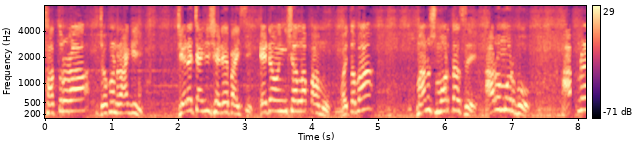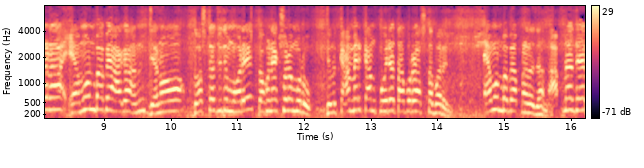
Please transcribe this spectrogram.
ছাত্ররা যখন রাগি যেটা চাইছি সেটাই পাইছি। এটাও ইনশাল্লাহ পামু। হয়তোবা মানুষ মরতাছে আরও মরবো। আপনারা এমন ভাবে আগান যেন দশটা যদি মরে তখন একশোটা মরুক। যেন কামের কাম কইরা তারপরে আসতে পারেন। এমন ভাবে আপনারা যান। আপনাদের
